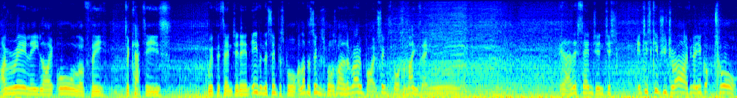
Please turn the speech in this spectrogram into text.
I really like all of the Ducatis with this engine in, even the Super Sport. I love the Super Sport as well. As a road bike. Super Sport's amazing. You know this engine just it just gives you drive. You know you've got torque.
